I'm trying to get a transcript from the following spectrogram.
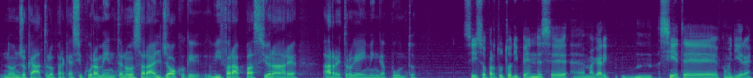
non giocatelo perché sicuramente non sarà il gioco che vi farà appassionare al retro gaming, appunto. Sì, soprattutto dipende se eh, magari mh, mm, siete, come dire,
